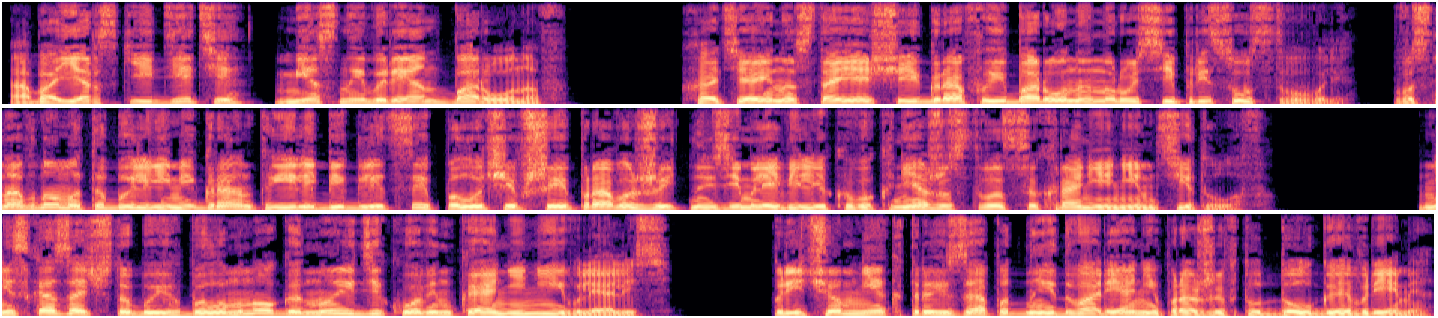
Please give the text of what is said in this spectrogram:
а боярские дети – местный вариант баронов. Хотя и настоящие графы и бароны на Руси присутствовали. В основном это были иммигранты или беглецы, получившие право жить на земле Великого княжества с сохранением титулов. Не сказать, чтобы их было много, но и диковинкой они не являлись. Причем некоторые западные дворяне, прожив тут долгое время,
